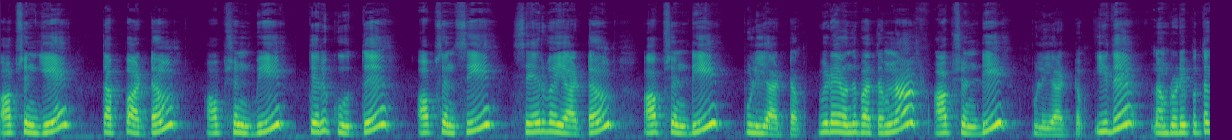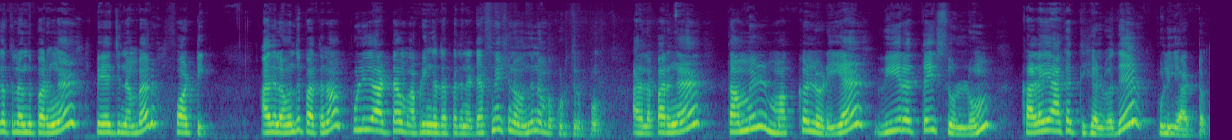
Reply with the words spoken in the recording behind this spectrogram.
ஆப்ஷன் ஏ தப்பாட்டம். ஆப்ஷன் பி தெருக்கூத்து. ஆப்ஷன் சி சேர்வையாட்டம். ஆப்ஷன் டி புலியாட்டம். விடை வந்து பார்த்தோம்னா ஆப்ஷன் டி புலியாட்டம். இது நம்மளுடைய புத்தகத்தில் வந்து பாருங்கள் பேஜ் நம்பர் ஃபார்ட்டி. அதில் வந்து பார்த்தோன்னா புலியாட்டம் அப்படிங்கிறத பற்றின டெஃபினேஷனை வந்து நம்ம கொடுத்துருப்போம். அதில் பாருங்கள் தமிழ் மக்களுடைய வீரத்தை சொல்லும் கலையாக திகழ்வது புலியாட்டம்.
